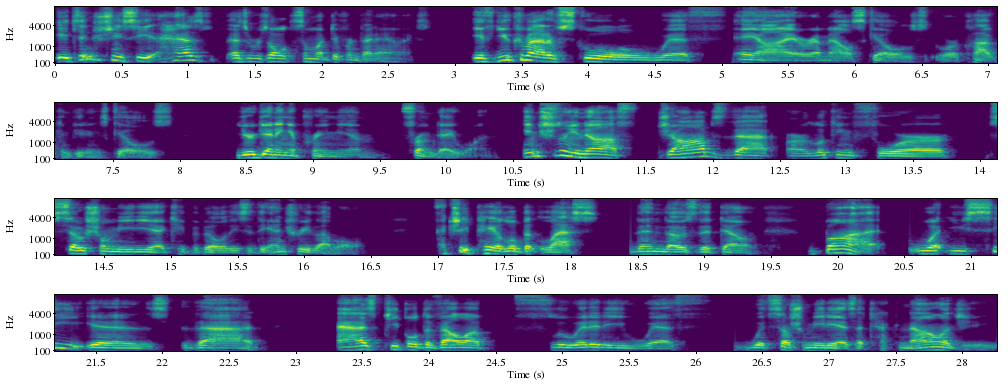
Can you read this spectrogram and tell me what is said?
it's interesting to see it has as a result somewhat different dynamics if you come out of school with AI or ML skills or cloud computing skills, you're getting a premium from day one. Interestingly enough, jobs that are looking for social media capabilities at the entry level actually pay a little bit less than those that don't. But what you see is that as people develop fluidity with with social media as a technology,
